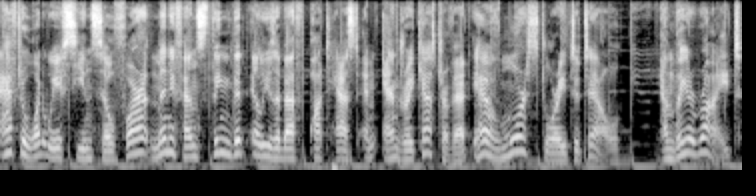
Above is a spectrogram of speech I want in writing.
After what we've seen so far, many fans think that Elizabeth Potthast and Andrei Castravet have more story to tell. And they're right.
